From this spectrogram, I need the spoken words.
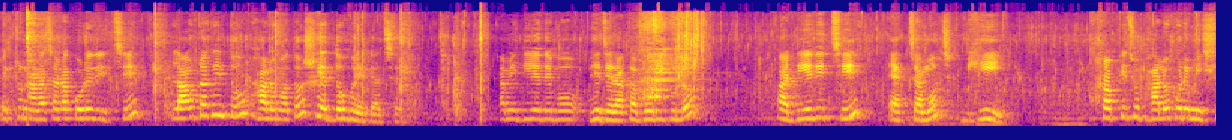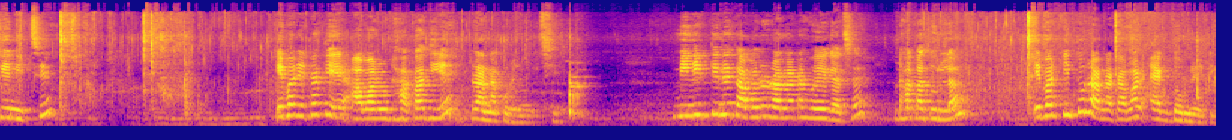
একটু নাড়াচাড়া করে দিচ্ছি। লাউটা কিন্তু ভালো মতো সেদ্ধ হয়ে গেছে। আমি দিয়ে দেব ভেজে রাখা বড়িগুলো। আর দিয়ে দিচ্ছি এক চামচ ঘি। সব কিছু ভালো করে মিশিয়ে নিচ্ছি। এবার এটাকে আবারও ঢাকা দিয়ে রান্না করে নিচ্ছি। মিনিট তিনেক আবারও রান্নাটা হয়ে গেছে, ঢাকা তুললাম। এবার কিন্তু রান্নাটা আমার একদম রেডি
